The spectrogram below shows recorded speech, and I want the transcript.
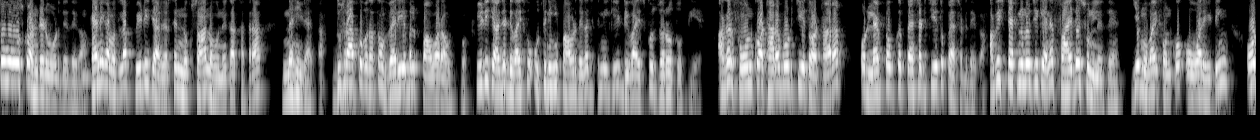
तो वो उसको हंड्रेड वोट दे देगा। कहने का मतलब पीडी चार्जर से नुकसान होने का खतरा नहीं रहता। दूसरा आपको बताता हूँ variable power output PD charger device को उतनी ही पावर देगा जितनी की डिवाइस को ज़रूरत होती है। अगर फ़ोन को 18 वोट चाहिए तो 18 और लैपटॉप को पैंसठ चाहिए तो पैंसठ देगा। अब इस टेक्नोलॉजी के ना फ़ायदे सुन लेते हैं। ये मोबाइल फ़ोन को ओवर हीटिंग और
